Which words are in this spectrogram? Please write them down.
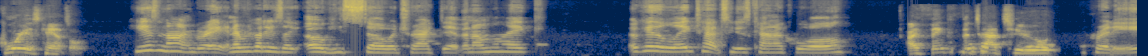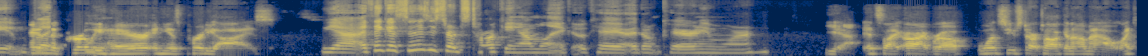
Corey is canceled. he is not great. And everybody's like, oh, he's so attractive. And I'm like, okay, the leg tattoo is kind of cool. I think the tattoo pretty and but the curly hair, and he has pretty eyes. yeah, I think as soon as he starts talking, I'm like, okay, I don't care anymore. Yeah, it's like, all right, bro. Once you start talking, I'm out. Like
